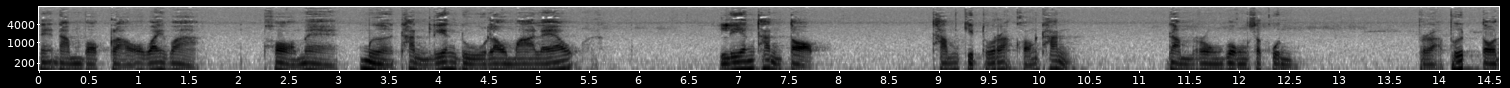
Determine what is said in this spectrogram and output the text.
แนะนำบอกกล่าวเอาไว้ว่าพ่อแม่เมื่อท่านเลี้ยงดูเรามาแล้ว เลี้ยงท่านตอบทำกิจธุระของท่านดำรงวงศกุล ประพฤตตน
